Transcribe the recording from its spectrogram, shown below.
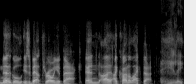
Nurgle is about throwing it back. And I, I kind of like that. Really?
